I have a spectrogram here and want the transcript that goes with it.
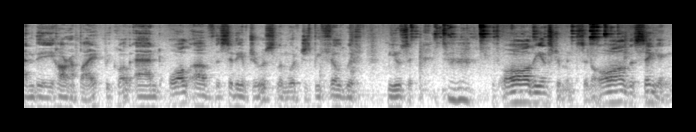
and the Har Habayit, we call it, and all of the city of Jerusalem would just be filled with music, with all the instruments and all the singing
